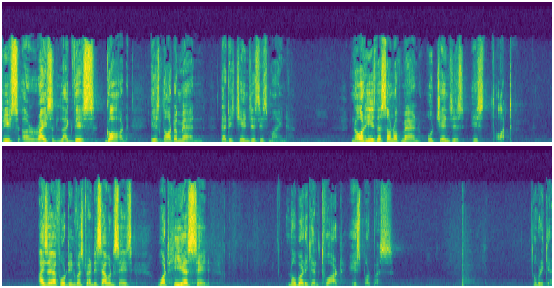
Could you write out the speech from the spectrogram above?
reads, uh, writes like this God is not a man that he changes his mind, nor he is the Son of Man who changes his thought. Isaiah 14, verse 27 says, What he has said, nobody can thwart his purpose. Nobody can.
